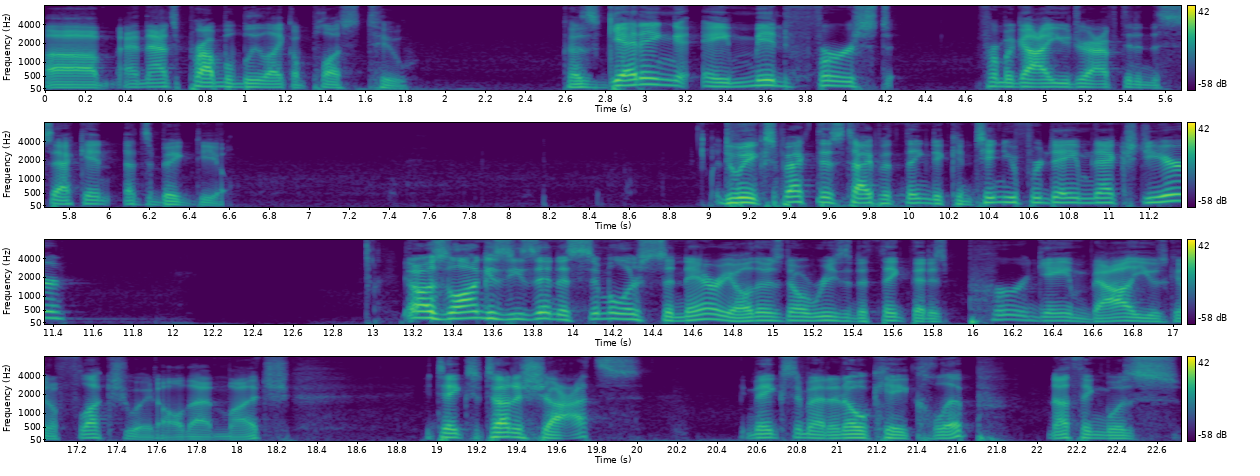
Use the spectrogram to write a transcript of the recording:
Um, and that's probably like a plus two. Because getting a mid first from a guy you drafted in the second, that's a big deal. Do we expect this type of thing to continue for Dame next year? You know, as long as he's in a similar scenario, there's no reason to think that his per game value is going to fluctuate all that much. He takes a ton of shots. He makes them at an okay clip. Nothing was,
